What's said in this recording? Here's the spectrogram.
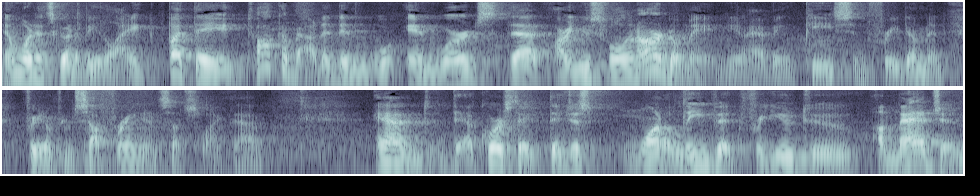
and what it's going to be like. But they talk about it in in words that are useful in our domain, you know, having peace and freedom and freedom from suffering and such like that. And of course, they, they just want to leave it for you to imagine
